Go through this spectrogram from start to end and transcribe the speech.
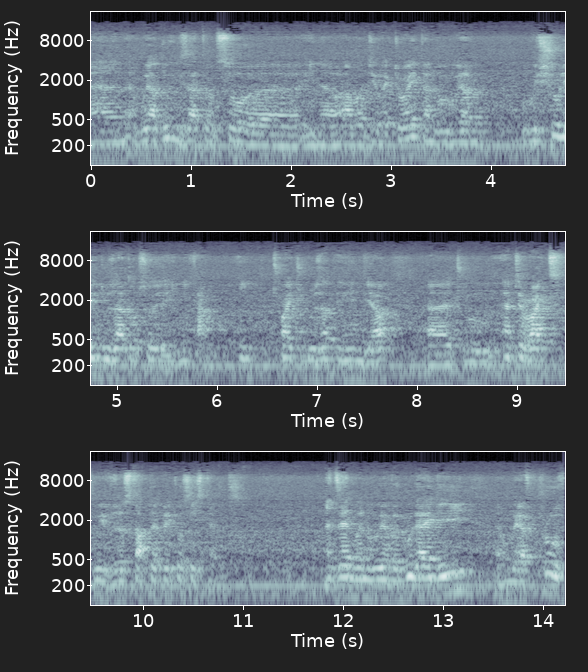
And we are doing that also uh, in our, directorate, and we will, we surely do that also in, in try to do that in India uh, to interact with the startup ecosystems. And then when we have a good idea and we have proof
